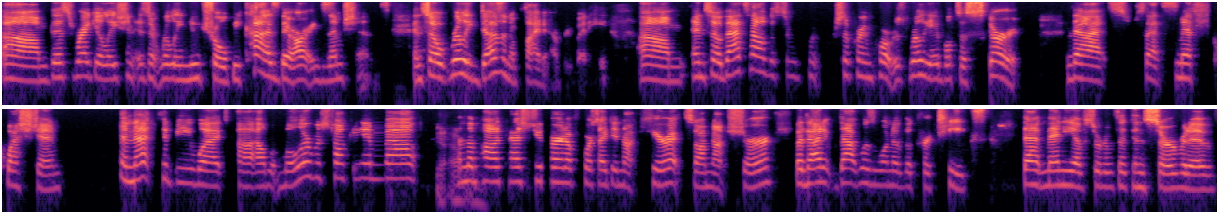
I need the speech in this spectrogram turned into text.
Um, this regulation isn't really neutral because there are exemptions. And so, it really doesn't apply to everybody. Um, and so that's how the Supreme Court was really able to skirt that, that Smith question. And that could be what uh, Albert Mohler was talking about yeah, in the podcast you heard. Of course, I did not hear it, so I'm not sure. But that that was one of the critiques that many of sort of the conservative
